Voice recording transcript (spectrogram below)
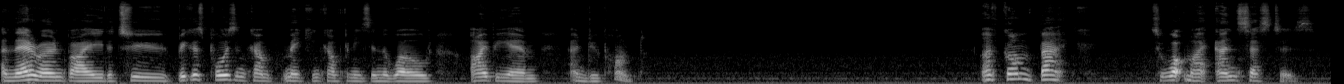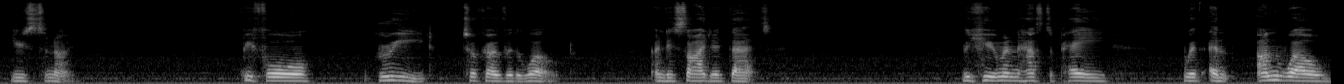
and they're owned by the two biggest poison com- making companies in the world, IBM and DuPont. I've gone back to what my ancestors used to know before greed took over the world and decided that the human has to pay with an unwell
